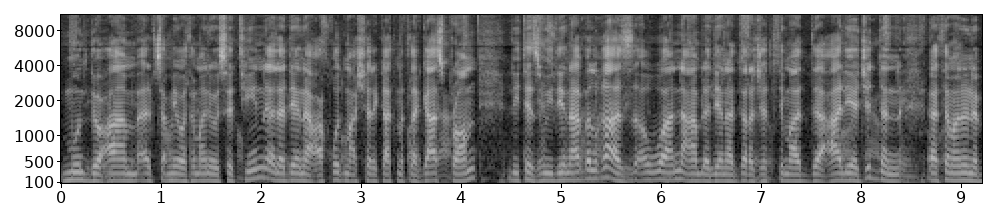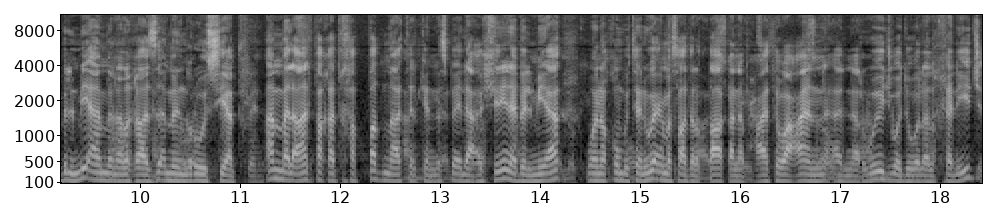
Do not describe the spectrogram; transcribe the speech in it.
منذ عام 1968 لدينا عقود مع شركات مثل غازبروم لتزويدنا بالغاز ونعم لدينا درجة اعتماد عالية جدا 80% من الغاز من روسيا. أما الآن فقد خفضنا تلك النسبة إلى 20% ونقوم بتنويع مصادر الطاقة نبحث عن النرويج ودول الخليج.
